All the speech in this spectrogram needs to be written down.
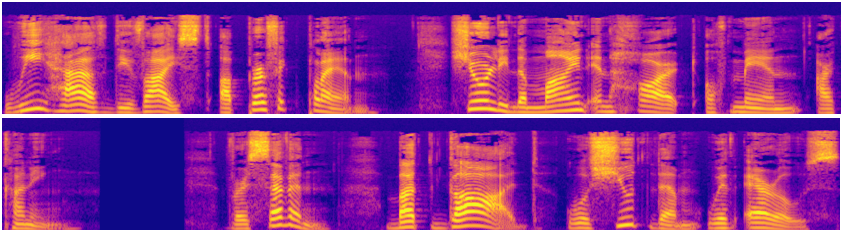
We have devised a perfect plan. Surely the mind and heart of men are cunning. Verse 7 But God will shoot them with arrows.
